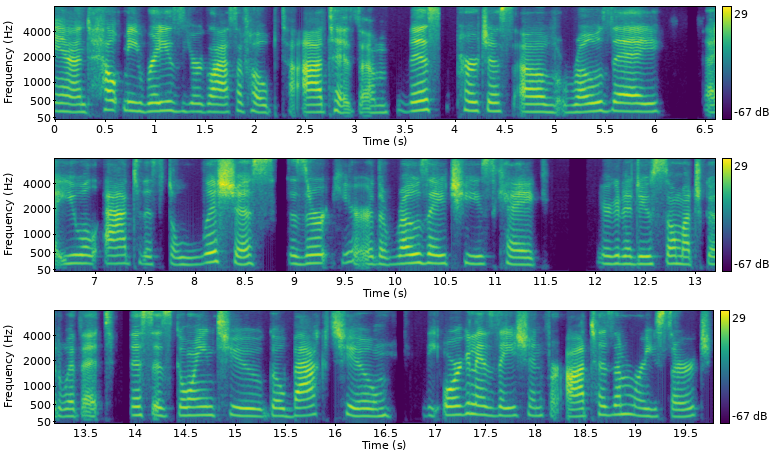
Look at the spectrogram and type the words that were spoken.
and help me raise your glass of hope to autism. This purchase of rosé that you will add to this delicious dessert here, the rosé cheesecake. You're going to do so much good with it. This is going to go back to the Organization for Autism Research,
